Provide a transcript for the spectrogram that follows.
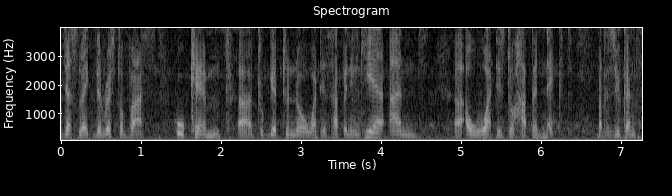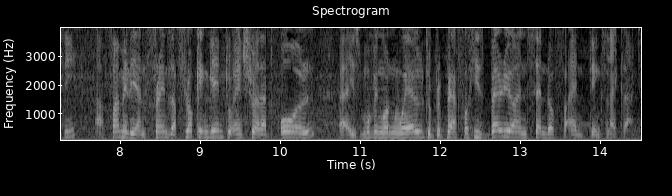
just like the rest of us who came uh, to get to know what is happening here and uh, what is to happen next. But as you can see, uh, family and friends are flocking in to ensure that all is moving on well to prepare for his burial and send-off and things like that.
